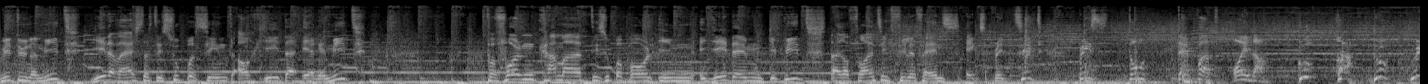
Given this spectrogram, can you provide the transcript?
wie Dynamit. Jeder weiß, dass die super sind, auch jeder Eremit. Verfolgen kann man die Super Bowl in jedem Gebiet. Darauf freuen sich viele Fans explizit. Bist du deppert, Alter! Ha, hu, hui,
